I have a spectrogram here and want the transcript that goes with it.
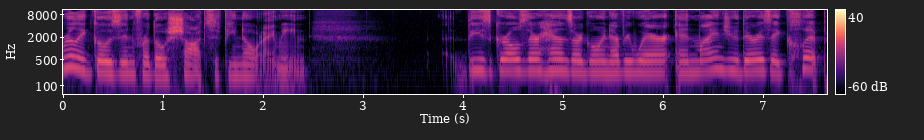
really goes in for those shots, if you know what I mean. These girls, their hands are going everywhere. And mind you, there is a clip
